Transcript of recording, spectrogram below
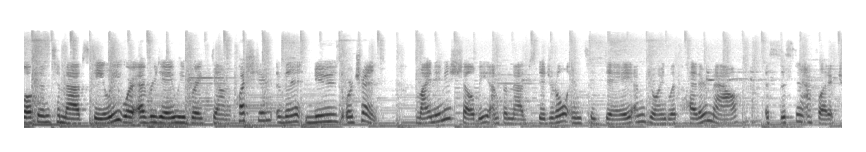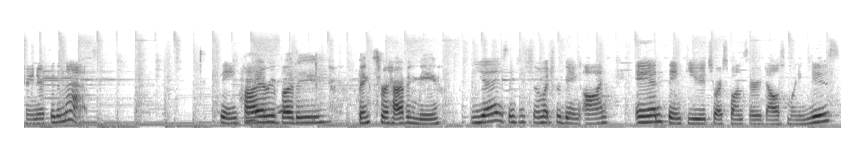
welcome to Mavs Daily, where every day we break down a question, event, news, or trend. My name is Shelbie. I'm from Mavs Digital, and today I'm joined with Heather Mau, Assistant Athletic Trainer for the Mavs. Thank you. Hi, everybody. Thanks for having me. Yes, thank you so much for being on. And thank you to our sponsor, Dallas Morning News,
